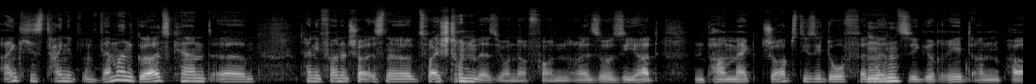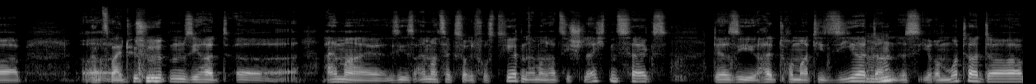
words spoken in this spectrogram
eigentlich ist Tiny, wenn man Girls kennt, äh, Tiny Furniture ist eine Zwei-Stunden-Version davon. Also sie hat ein paar Mac-Jobs, die sie doof findet. Sie gerät an ein paar Mhm. An zwei Typen. Typen. Sie hat äh, einmal, sie ist einmal sexuell frustriert und einmal hat sie schlechten Sex, der sie halt Mhm. traumatisiert. Dann ist ihre Mutter da.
